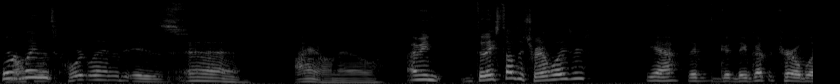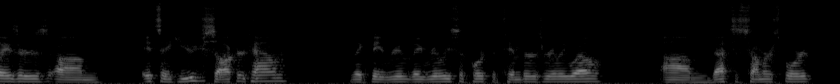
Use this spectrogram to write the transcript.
Portland. Montreal- Portland is. Eh. I don't know. I mean, do they stop the Trailblazers? Yeah, they've they've got the Trailblazers. Um, it's a huge soccer town. Like they really they really support the Timbers really well. Um, that's a summer sport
